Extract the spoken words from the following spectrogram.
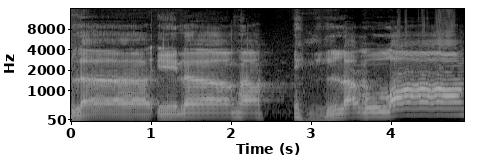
লা ইলাহা ইল্লাল্লাহ।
